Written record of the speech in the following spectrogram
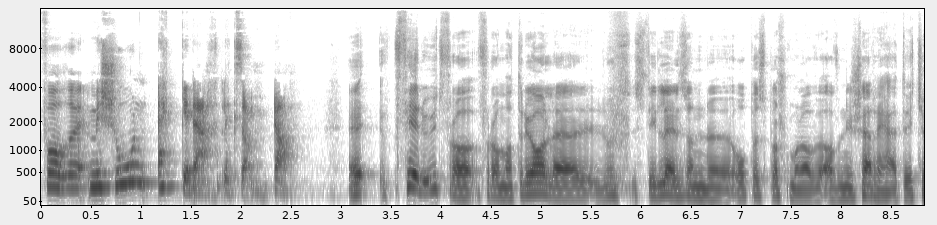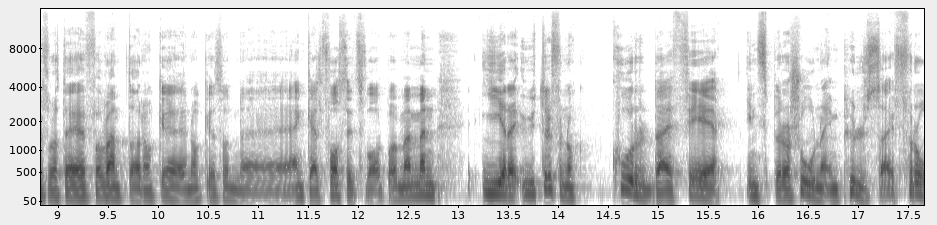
for eh, misjon er ikke der, liksom. Ja. Får du ut fra, fra materialet Nå stiller jeg litt sånn eh, åpent spørsmål av, av, nysgjerrighet, og ikke for at jeg forventer noe, noe sånn enkelt fasitsvar på men, men gir de uttrykk for noe hvor de får inspirasjon og impulser ifra?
